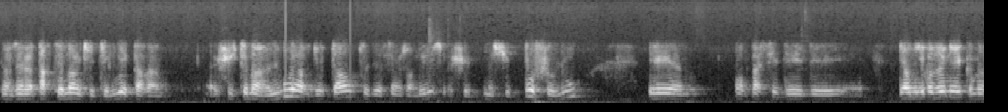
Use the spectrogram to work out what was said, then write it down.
dans un appartement qui était loué par un, justement un loueur de tentes de Saint-Jean-de-Luz, M. Pocholou, et euh, on passait des, Et on y revenait, comme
